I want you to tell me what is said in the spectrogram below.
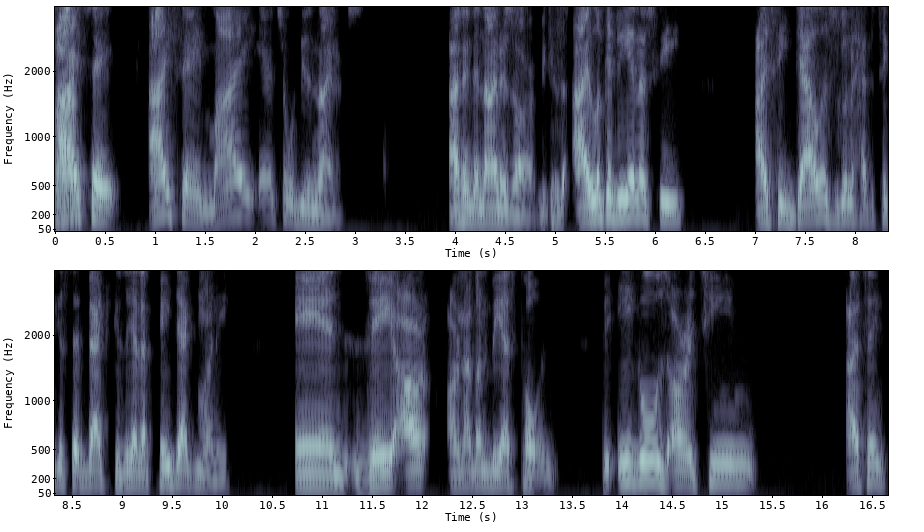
I say I say my answer would be the Niners. I think the Niners are because I look at the NFC. I see Dallas is going to have to take a step back because they got to pay Dak money, and they are are not going to be as potent. The Eagles are a team, I think,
